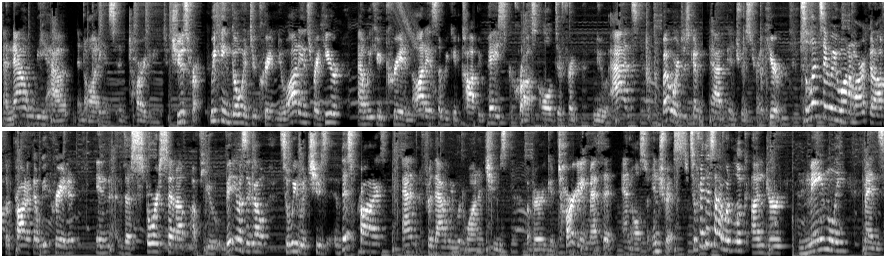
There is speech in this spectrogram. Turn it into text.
and now we have an audience and targeting to choose from. We can go into create new audience right here, and we could create an audience that we could copy paste across all different new ads, but we're just gonna add interest right here. So let's say we wanna market off the product that we created in the store setup a few videos ago. So we would choose this product, and for that we would wanna choose a very good targeting method and also interest. So for this I would look under mainly men's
